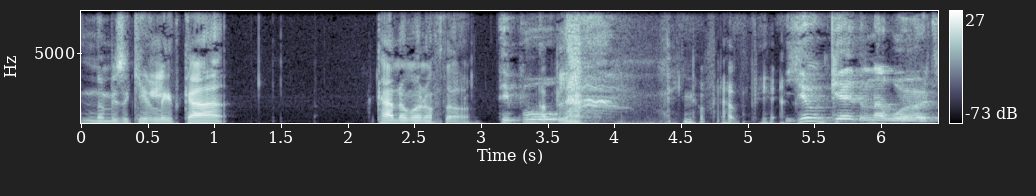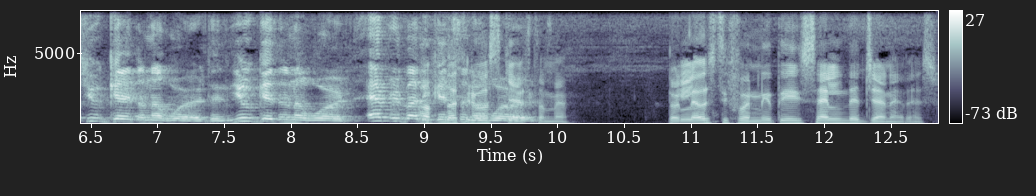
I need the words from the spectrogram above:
Νομίζω κυριολεκτικά κάνω μόνο αυτό. Τύπου. Απλά δίνω βραβεία. You get an award, you get an award, and you get an award. Everybody Αυτό gets an ακριβώς award. σκέφτομαι. Το λέω στη φωνή της Ellen DeGeneres.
